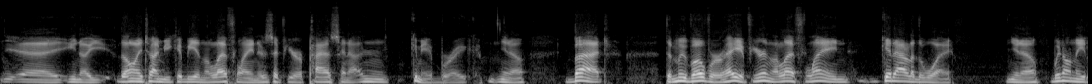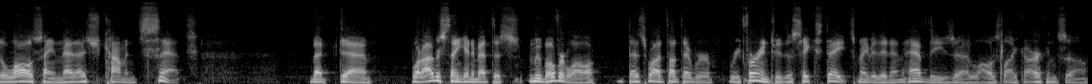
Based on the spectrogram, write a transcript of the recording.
yeah, you know, the only time you can be in the left lane is if you're passing out. Mm, give me a break, you know. But the move over, hey, if you're in the left lane, get out of the way. You know, we don't need a law saying that. That's common sense. But uh, what I was thinking about this move over law, that's what I thought they were referring to the six states. Maybe they didn't have these uh, laws like Arkansas.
